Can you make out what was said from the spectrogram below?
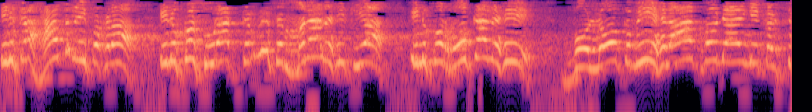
ان کا ہاتھ نہیں پکڑا، ان کو سوراخ کرنے سے منع کیا، ان کو روکا نہیں۔ وہ لوگ بھی ہلاک ہو جائیں گے کٹ سے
